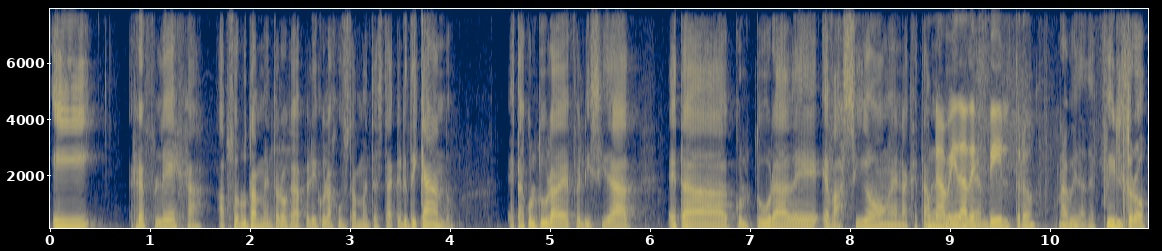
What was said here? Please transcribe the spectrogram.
y refleja absolutamente lo que la película justamente está criticando. Esta cultura de felicidad, esta cultura de evasión en la que estamos Una vida de filtro. Una vida de filtro.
